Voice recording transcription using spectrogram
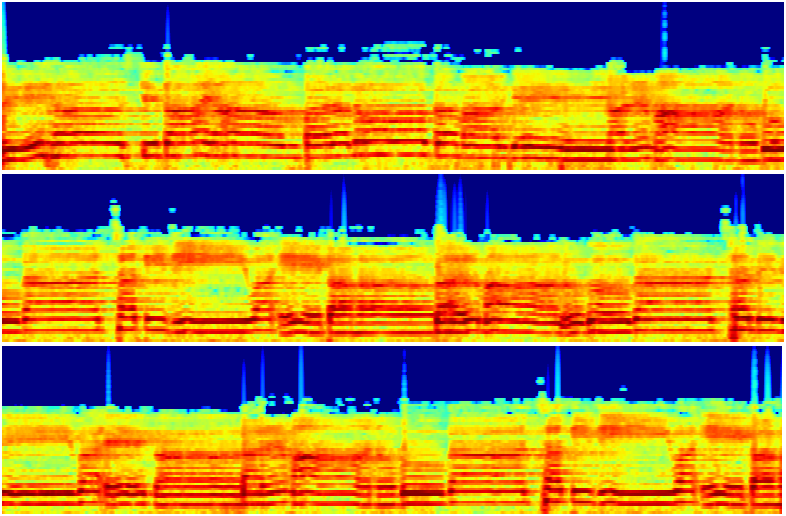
देहश्चितायाम् परलोकमार्गे मोक्षमार्गे कर्मानुगोगाच्छति जीव एकः। कर्मानुगोगाच्छति जीव एकः। कर्मानुगोगाच्छति जीव एकः।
